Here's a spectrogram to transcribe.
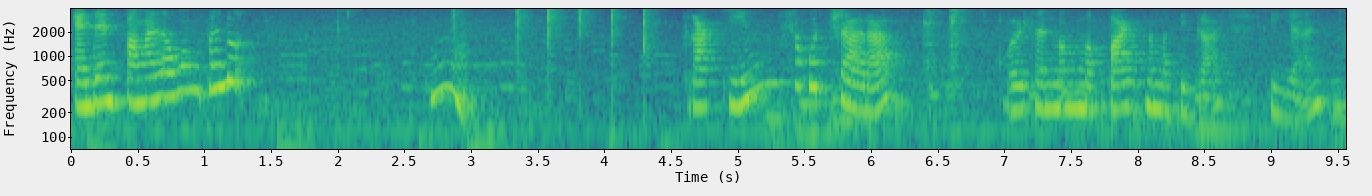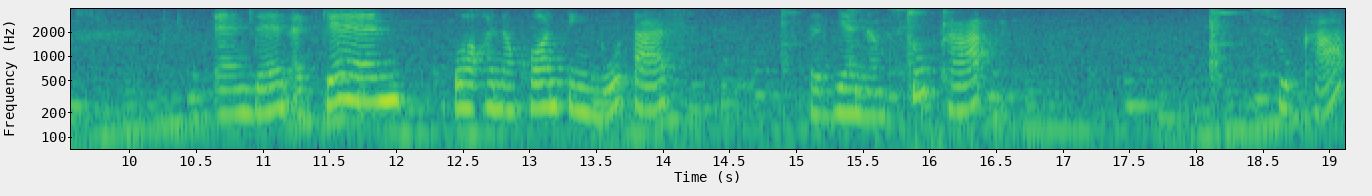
And then pangalawang balot. Hmm. Cracking sa kutsara or saan mang mapart na matigas. Yan. And then, again, kuha ka ng konting butas. Lagyan ng suka. Suka.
